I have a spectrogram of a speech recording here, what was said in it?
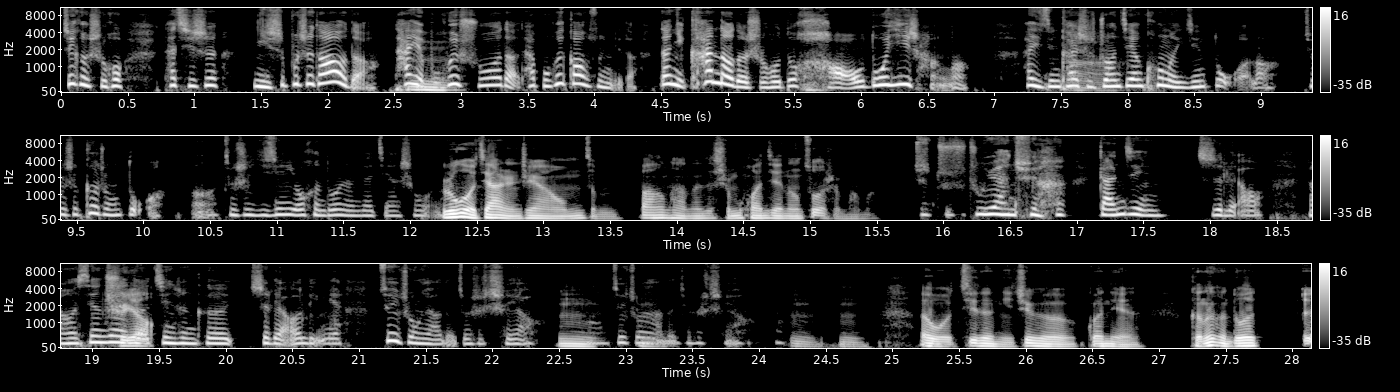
这个时候他其实你是不知道的，他也不会说的，他不会告诉你的。但你看到的时候都好多异常了，他已经开始装监控了，已经躲了，就是各种躲啊，就是已经有很多人在监视我了，如果家人这样，我们怎么帮他呢？在什么环节能做什么吗？就住住院去啊，赶紧治疗。然后现在的精神科治疗里面最重要的就是吃药，嗯嗯，最重要的就是吃药。嗯嗯，呃，我记得你这个观点，可能很多呃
